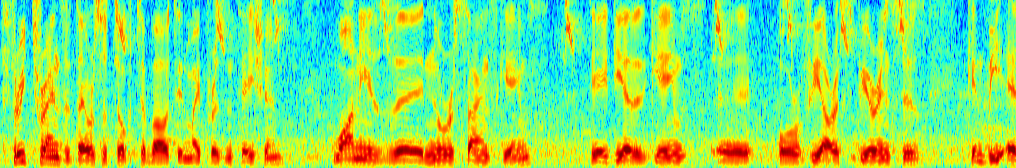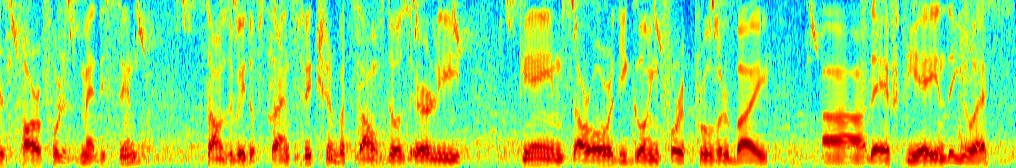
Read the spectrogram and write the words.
three trends that I also talked about in my presentation. One is uh, neuroscience games, the idea that games uh, or VR experiences can be as powerful as medicine. It sounds a bit of science fiction, but some of those early games are already going for approval by uh, the FDA in the US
